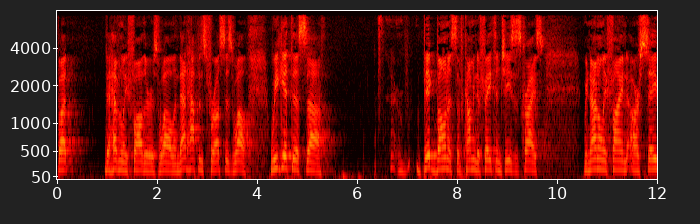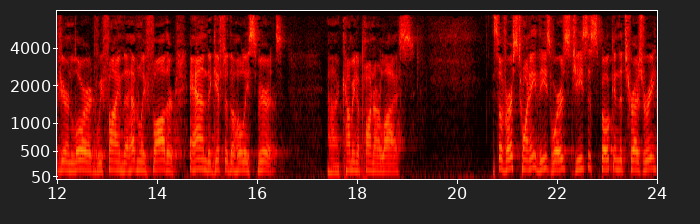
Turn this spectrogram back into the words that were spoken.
but the Heavenly Father as well. And that happens for us as well. We get this uh, big bonus of coming to faith in Jesus Christ. We not only find our Savior and Lord, we find the Heavenly Father and the gift of the Holy Spirit uh, coming upon our lives. So, verse 20, these words Jesus spoke in the treasury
